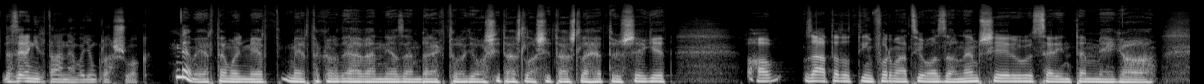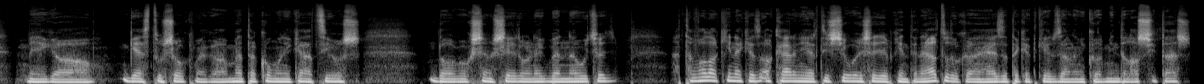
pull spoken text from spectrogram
de azért ennyire talán nem vagyunk lassúak. Nem értem, hogy miért, miért akarod elvenni az emberektől a gyorsítás, lassítás lehetőségét. Az átadott információ azzal nem sérül, szerintem még a, még a gesztusok, meg a metakommunikációs dolgok sem sérülnek benne, úgyhogy hát ha valakinek ez akármiért is jó, és egyébként én el tudok olyan helyzeteket képzelni, amikor mind a lassítás,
